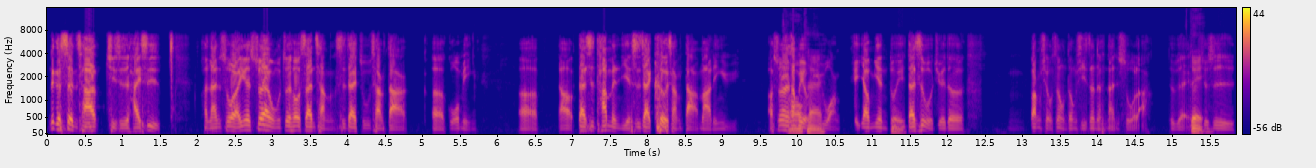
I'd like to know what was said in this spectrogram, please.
那个胜差其实还是。很难说了，因为虽然我们最后三场是在主场打呃国民，呃，然后但是他们也是在客场打马林鱼啊。虽然他们有渔网要面对，但是我觉得，嗯，棒球这种东西真的很难说啦，对不对？对，就是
